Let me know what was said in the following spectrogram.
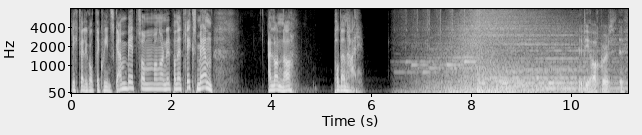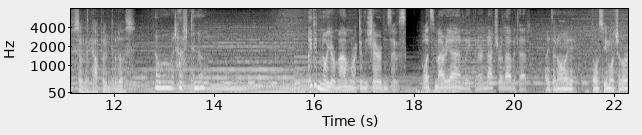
likte veldig godt The Queen's Gambit, som mange andre på Netflix. Men jeg landa på den her. It'd be awkward if something happened with us. No one would have to know. I didn't know your mom worked in the Sheridan's house. What's Marianne like in her natural habitat? I don't know, I don't see much of her.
